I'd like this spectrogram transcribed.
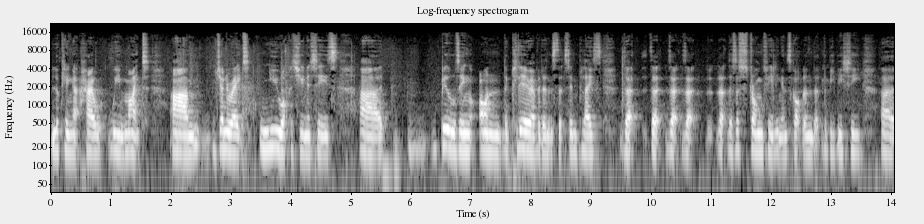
looking at how we might um, generate new opportunities uh, building on the clear evidence that's in place that that that, that that there's a strong feeling in Scotland that the BBC uh,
